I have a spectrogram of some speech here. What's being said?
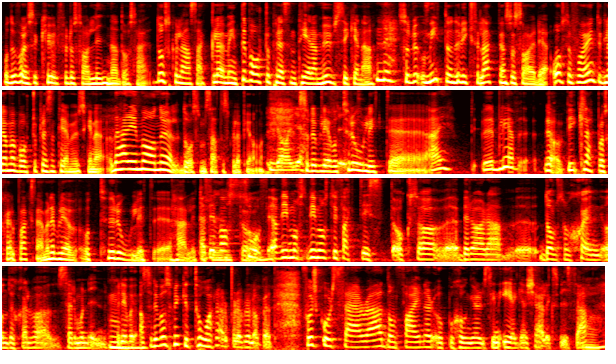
Och då var det så kul för då sa Lina då så här, då skulle han sagt, glöm inte bort att presentera musikerna. Så då, mitt under vigselakten så sa jag det. Och så får jag inte glömma bort att presentera musikerna. Och det här är Emanuel då som satt och spelade piano. Ja, så det blev otroligt, eh, nej, det blev, ja, vi klappar oss själva på axlarna, men det blev otroligt eh, härligt Ja, och det var fint. så och. Ja, vi, måste, vi måste ju faktiskt också eh, beröra eh, de som sjöng under själva ceremonin. För det, var, alltså det var så mycket tårar på det bröllopet. Först går Sarah, de Finer, upp och sjunger sin egen kärleksvisa.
